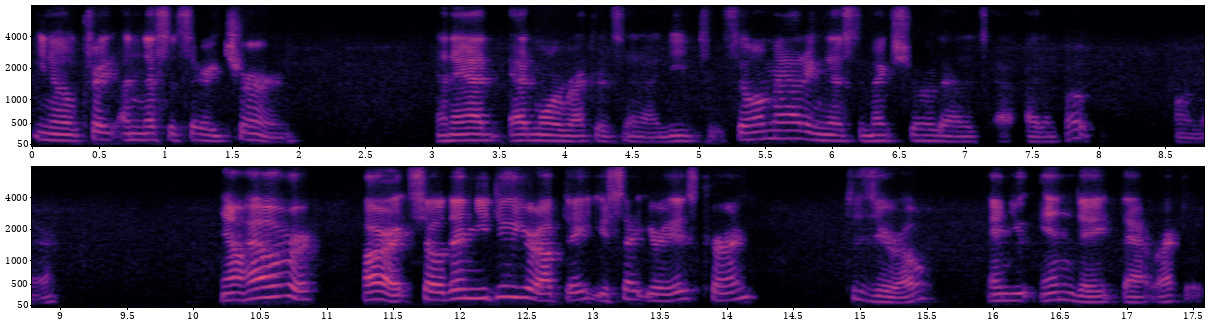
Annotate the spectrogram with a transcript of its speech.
you know, create unnecessary churn and add add more records than I need to. So I'm adding this to make sure that it's idempotent on there. Now, however, all right, so then you do your update, you set your is current to zero, and you end date that record.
